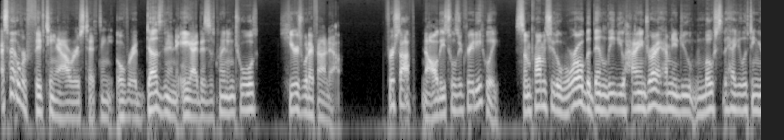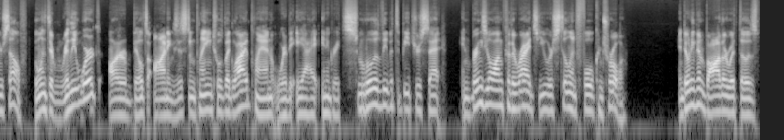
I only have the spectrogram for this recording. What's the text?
I spent over 15 hours testing over a dozen AI business planning tools. Here's what I found out. First off, not all these tools are created equally. Some promise you the world, but then leave you high and dry, having to do most of the heavy lifting yourself. The ones that really work are built on existing planning tools like LivePlan, where the AI integrates smoothly with the feature set and brings you along for the ride so you are still in full control. And don't even bother with those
